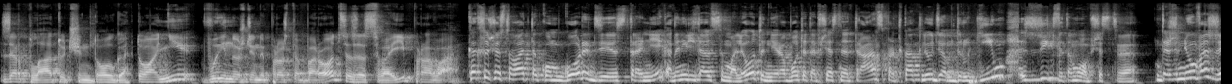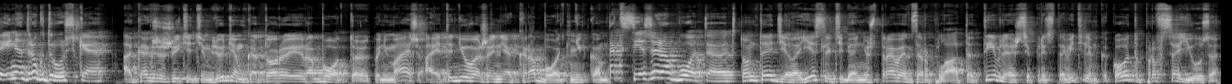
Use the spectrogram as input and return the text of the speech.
зарплат очень долго, то они вынуждены просто бороться за свои права. Как существовать в таком городе, стране, когда не летают самолеты, не работает общественный транспорт? Как людям другим жить в этом обществе? Даже неуважение друг к дружке. А как же жить этим людям, которые работают? Понимаешь? А это неуважение к работникам. Так все же работают. В том-то и дело, если тебя не устраивает зарплата, ты являешься представителем какого-то профсоюза.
